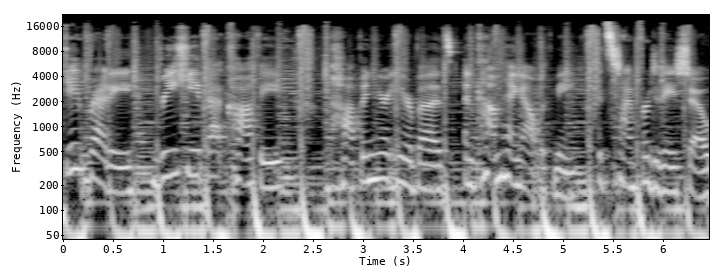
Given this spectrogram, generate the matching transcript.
Get ready, reheat that coffee, pop in your earbuds, and come hang out with me. It's time for today's show.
